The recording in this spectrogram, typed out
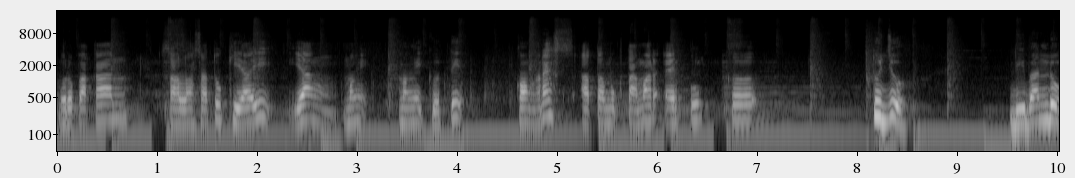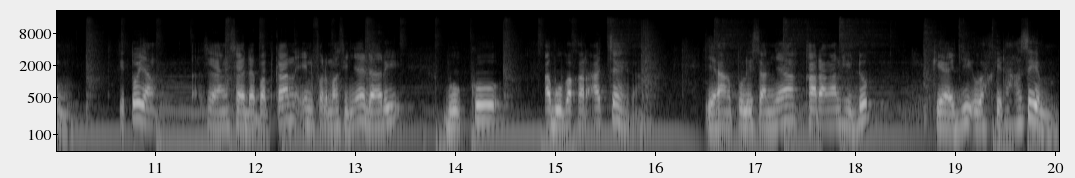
merupakan salah satu kiai yang mengikuti kongres atau muktamar NU ke 7 di Bandung. Itu yang yang saya dapatkan informasinya dari buku Abu Bakar Aceh yang tulisannya Karangan Hidup Ki Haji Wahid Hasim.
